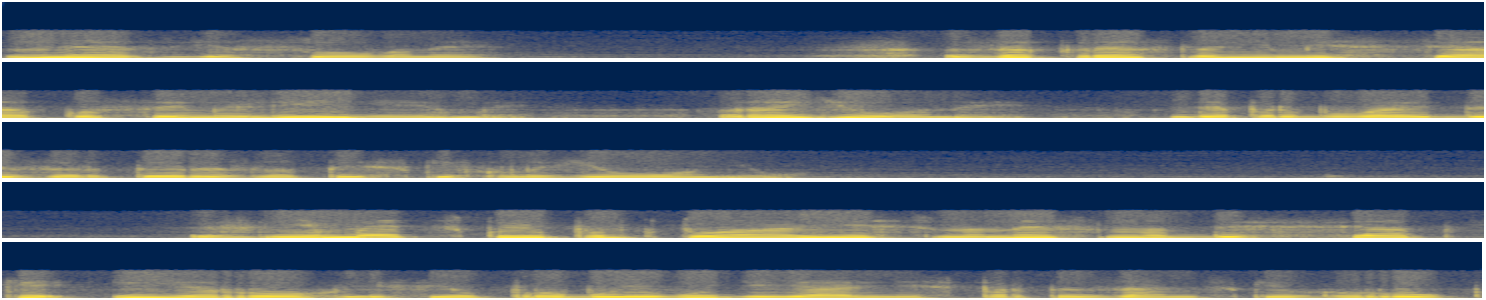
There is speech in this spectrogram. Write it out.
не з'ясоване. Закреслені місця косими лініями, райони, де перебувають дезертири з латиських легіонів. З німецькою пунктуальністю нанесено десятки ієрогліфів про бойову діяльність партизанських груп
